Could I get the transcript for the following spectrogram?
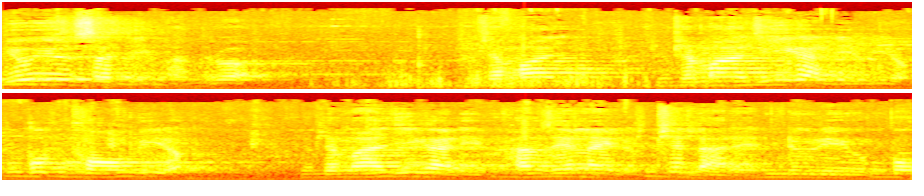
မျိုးရိုးစက်တွေမှာသူတို့ဗြဟ္မာဗြဟ္မာကြီးကနေပြီးတော့ပုံဖော်ပြီးတော့ဗြဟ္မာကြီးကနေဖန်ဆင်းလိုက်လို့ဖြစ်လာတဲ့လူတွေကိုပုံ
